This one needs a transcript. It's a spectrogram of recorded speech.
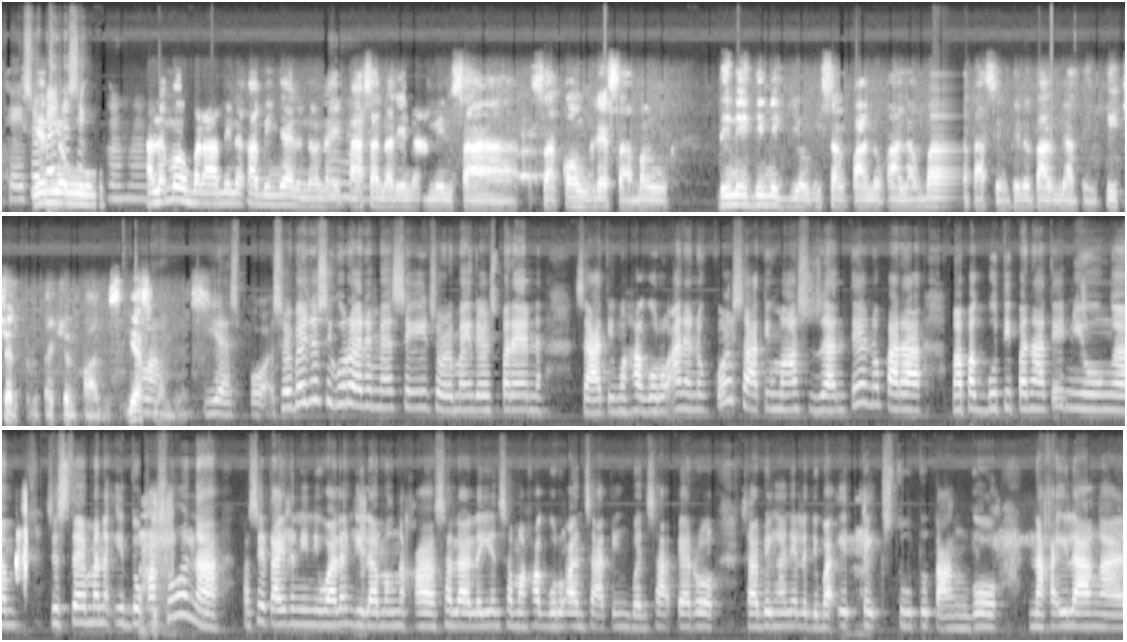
Okay, so Yun yung- si- Mhm. Alam mo, marami na kami niyan, no, naipasa na rin namin sa sa Congress habang dinidinig yung isang panukalang batas, yung tinatawag natin Teacher Protection Policy. Yes, Ah, ma'am. Yes. Yes po. So, medyo siguro any message or reminders pa rin sa ating mga kaguruan and of course sa ating mga estudyante no, para mapagbuti pa natin yung um, sistema ng edukasyon na kasi tayo naniniwala hindi lamang nakasalalay yan sa mga kaguruan sa ating bansa pero sabi nga nila 'di ba it takes two to tango na kailangan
